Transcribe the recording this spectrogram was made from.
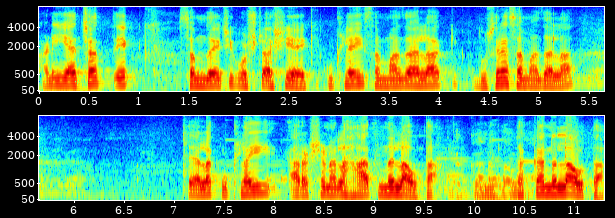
आणि याच्यात एक समजायची गोष्ट अशी आहे की कुठल्याही समाजाला की दुसऱ्या समाजाला त्याला कुठलाही आरक्षणाला हात न लावता. धक्का न लावता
